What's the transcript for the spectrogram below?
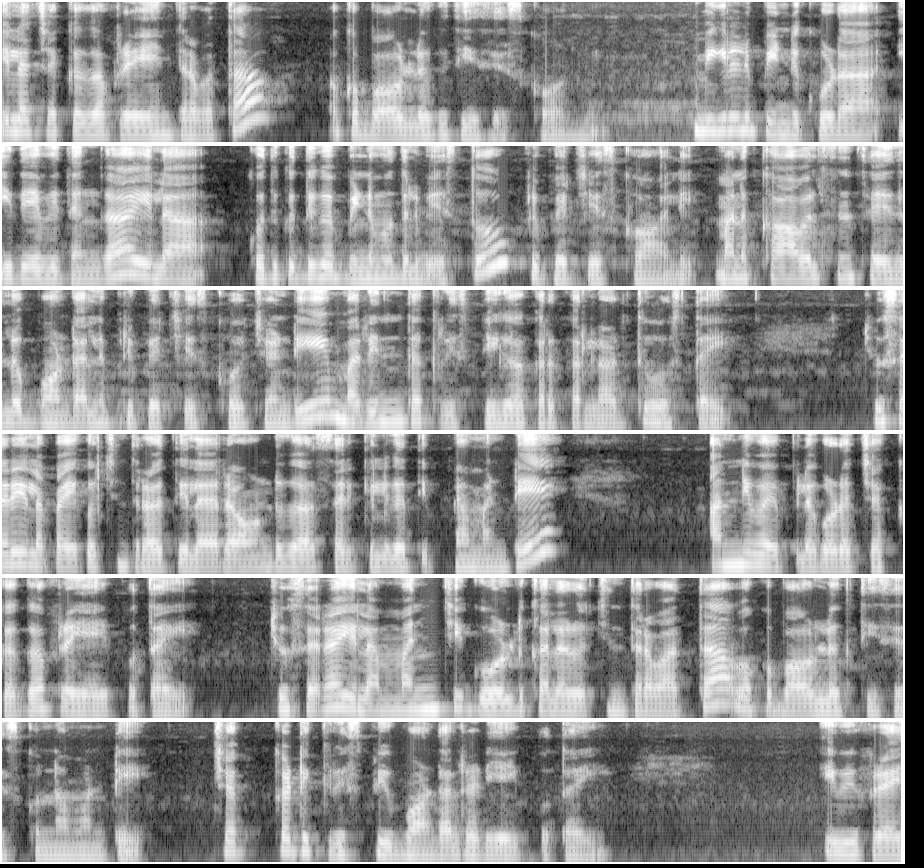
ఇలా చక్కగా ఫ్రై అయిన తర్వాత ఒక బౌల్లోకి తీసేసుకోవడమే మిగిలిన పిండి కూడా ఇదే విధంగా ఇలా కొద్ది కొద్దిగా బిండి ముద్దలు వేస్తూ ప్రిపేర్ చేసుకోవాలి. మనకు కావాల్సిన సైజులో బోండాలని ప్రిపేర్ చేసుకోవచ్చండి. మరింత క్రిస్పీగా కరకరలాడుతూ వస్తాయి. చూసారా ఇలా పైకి వచ్చిన తర్వాత ఇలా రౌండ్గా సర్కిల్గా తిప్పామంటే అన్ని వైపులా కూడా చక్కగా ఫ్రై అయిపోతాయి. చూసారా ఇలా మంచి గోల్డ్ కలర్ వచ్చిన తర్వాత ఒక బౌల్లోకి తీసేసుకున్నామంటే చక్కటి క్రిస్పీ బోండాలు రెడీ అయిపోతాయి. ఇవి ఫ్రై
